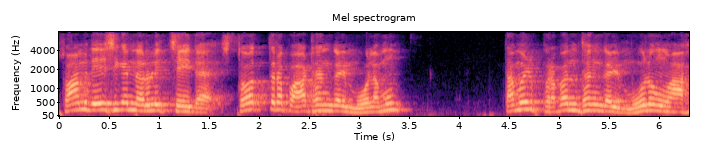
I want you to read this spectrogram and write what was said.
சுவாமி தேசிகன் அருளி செய்த ஸ்தோத்திர பாடங்கள் மூலமும் தமிழ் பிரபந்தங்கள் மூலமாக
